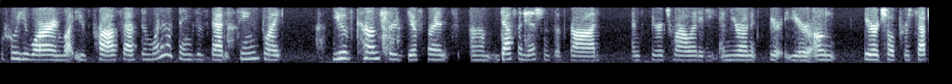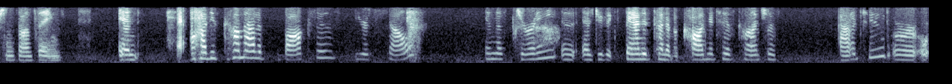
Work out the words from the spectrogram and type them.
who you are and what you've processed. And one of the things is that it seems like you've come through different um, definitions of God and spirituality and your own your own spiritual perceptions on things. And have you come out of boxes yourself in this journey uh, as you've expanded kind of a cognitive conscious attitude or, or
